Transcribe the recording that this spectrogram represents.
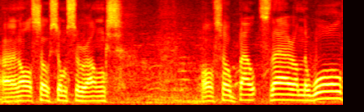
and also some sarongs. Also belts there on the wall.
